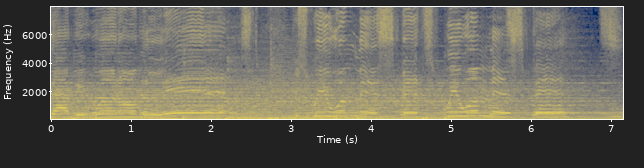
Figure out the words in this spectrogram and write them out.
that we weren't on the list. Cause we were misfits, we were misfits.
